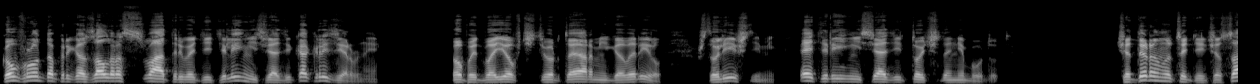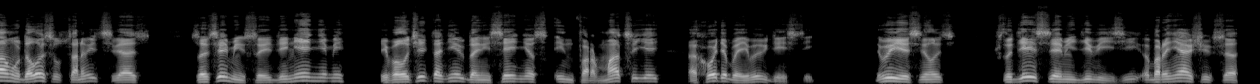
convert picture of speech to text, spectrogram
Комфронта приказал рассматривать эти линии связи как резервные. Опыт боев 4-й армии говорил, что лишними эти линии связи точно не будут. 14 часам удалось установить связь со всеми соединениями и получить от них донесения с информацией о ходе боевых действий. Выяснилось, что действиями дивизий, обороняющихся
